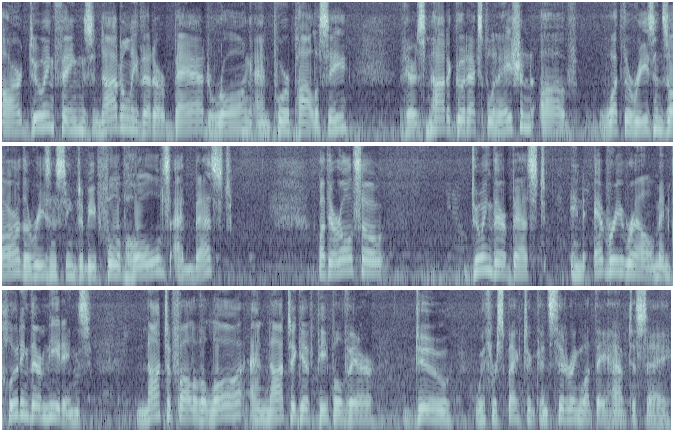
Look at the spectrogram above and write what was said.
are doing things not only that are bad, wrong, and poor policy, there's not a good explanation of what the reasons are. The reasons seem to be full of holes at best. But they're also doing their best in every realm, including their meetings, not to follow the law and not to give people their due with respect to considering what they have to say.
